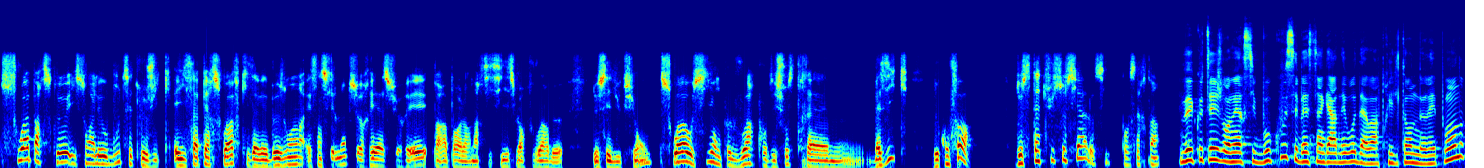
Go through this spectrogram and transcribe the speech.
Soit parce qu'ils sont allés au bout de cette logique et ils s'aperçoivent qu'ils avaient besoin essentiellement de se réassurer par rapport à leur narcissisme, leur pouvoir de, de séduction. Soit aussi, on peut le voir pour des choses très hum, basiques, de confort, de statut social aussi pour certains. Mais écoutez, je vous remercie beaucoup Sébastien Garnero d'avoir pris le temps de me répondre.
